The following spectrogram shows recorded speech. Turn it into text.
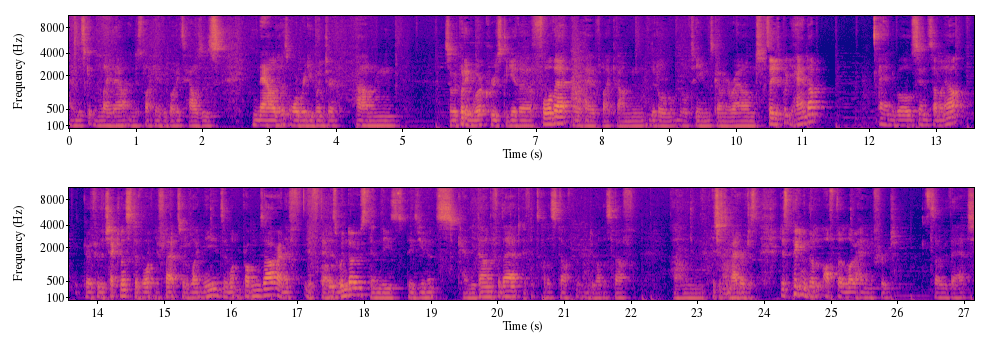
and just get them laid out and just like in everybody's houses now that it's already winter. Um, so we're putting work crews together for that. We'll have like um, little little teams going around. So you just put your hand up, and we'll send someone out, go through the checklist of what your flat sort of like needs and what your problems are. And if, if that is windows, then these these units can be done for that. If it's other stuff, we can do other stuff. Um, it's just a matter of just just picking the, off the low hanging fruit, so that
